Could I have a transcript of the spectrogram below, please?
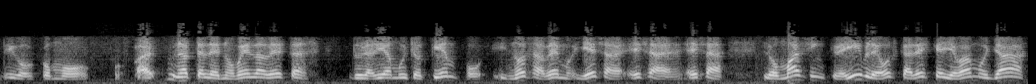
Digo, como una telenovela de estas duraría mucho tiempo y no sabemos. Y esa, esa, esa, lo más increíble, Oscar, es que llevamos ya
